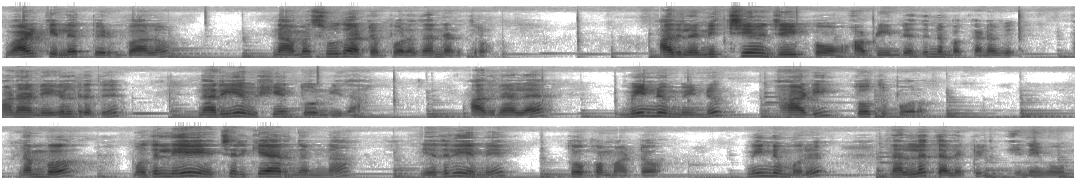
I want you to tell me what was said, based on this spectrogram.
வாழ்க்கையில் பெரும்பாலும் நாம் சூதாட்டம் போல தான் நடத்துகிறோம் அதில் நிச்சயம் ஜெயிப்போம் அப்படின்றது நம்ம கனவு. ஆனால் நிகழ்கிறது நிறைய விஷயம் தோல்விதான். அதனால மீண்டும் மீண்டும் ஆடி தோத்து போறோம். நம்ம முதல்லயே எச்சரிக்கையா இருந்தோம்னா எதுலேயுமே தோக்க மாட்டோம். மீண்டும் ஒரு நல்ல தலைப்பில் இணைவோம்.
